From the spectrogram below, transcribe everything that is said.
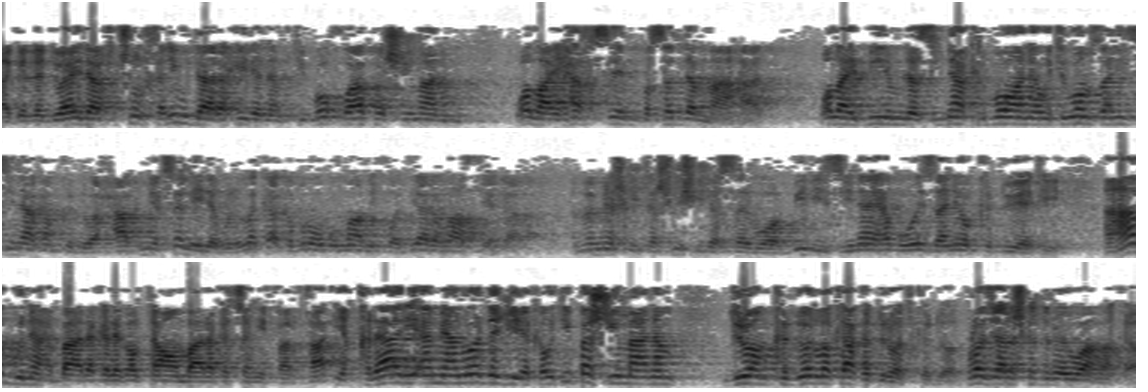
ئەگەر لە دوایدا چۆن خەری و دارەکەی دەدەم کتی بۆ خوا پەشیمانم وەڵای هەر قسەیەک بەسەر دەمما هات وەڵای بیرم لە زینا کرد بۆوانە وتی وەم زانی زیناکەم کردووە حاکم یەکسەر لێی دەبوو دەڵێ کاکە بڕۆ بۆ ماڵی خۆت دیارە ڕاستیەکە ئەمە مێشکی تەشویشی لەسەر بووە بیری زینای هەبوو وەی زانیەوە کردوویەتی ئەها گوناهبارەکە لەگەڵ تاوانبارەکە چەنی فەرقا ئیقراری ئەمیان وەردەگیرە کە وتی پەشیمانم درۆم کردووە دەڵێ کاکە درۆت کردووە بڕۆ جارشکە درۆی وا مەکە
